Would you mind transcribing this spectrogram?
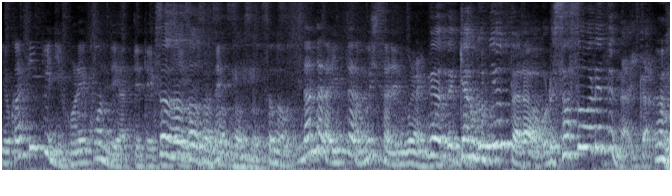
ヨカティップに惚れ込んでやっててそうそうそうそうそうそう。そのなんなら言ったら無視されるぐらい逆に言ったら俺誘われてないから。理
